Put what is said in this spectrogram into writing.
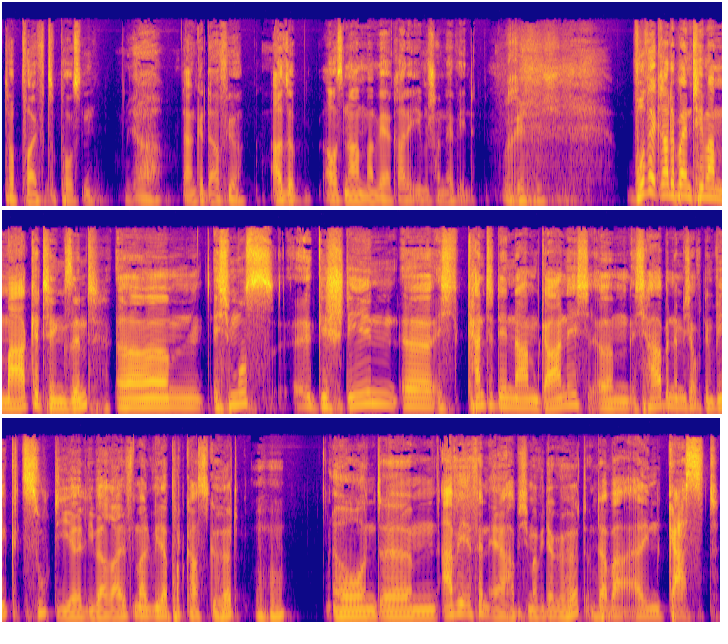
Top 5 zu posten. Ja, Danke dafür. Also, Ausnahmen haben wir ja gerade eben schon erwähnt. richtig. Wo wir gerade beim Thema Marketing sind, ähm, ich muss äh, gestehen, äh, ich kannte den Namen gar nicht. Ähm, ich habe nämlich auf dem Weg zu dir, lieber Ralf, mal wieder Podcast gehört. Mhm. Und ähm, AWFNR habe ich mal wieder gehört und da war ein Gast.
